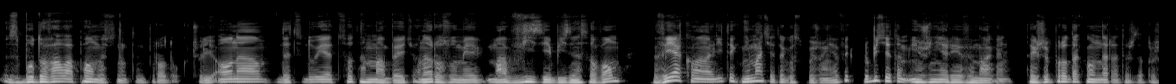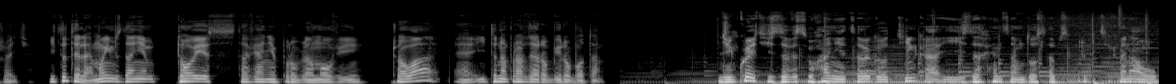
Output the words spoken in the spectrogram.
zbudowała pomysł na ten produkt, czyli ona decyduje, co tam ma być, ona rozumie, ma wizję biznesową. Wy jako analityk nie macie tego spojrzenia, wy robicie tą inżynierię wymagań. Także product ownera też zapraszajcie. I to tyle. Moim zdaniem to jest stawianie problemowi czoła e, i to naprawdę robi robotę. Dziękuję Ci za wysłuchanie całego odcinka i zachęcam do subskrypcji kanału.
